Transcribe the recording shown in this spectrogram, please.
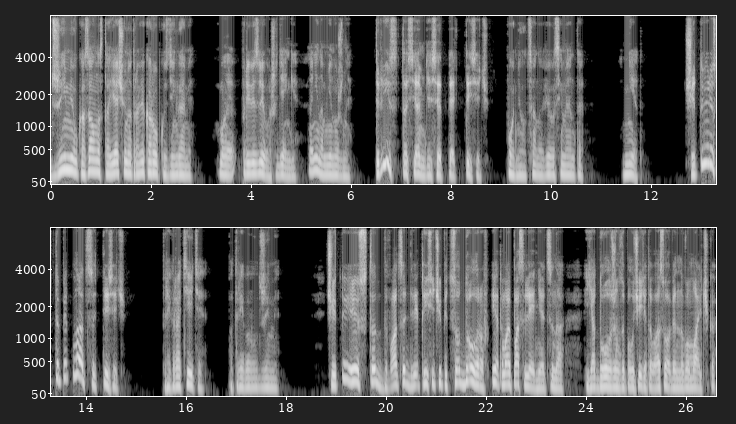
Джимми указал настоящую на траве коробку с деньгами. «Мы привезли ваши деньги. Они нам не нужны». «Триста семьдесят пять тысяч», — поднял цену Вивасименто. «Нет». «Четыреста пятнадцать тысяч». «Прекратите», — потребовал Джимми. «Четыреста двадцать две тысячи пятьсот долларов, и это моя последняя цена». Я должен заполучить этого особенного мальчика.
